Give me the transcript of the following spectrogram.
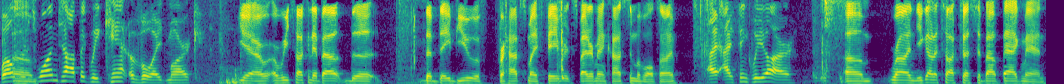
Well, there's one topic we can't avoid, Mark. Yeah, are, are we talking about the the debut of perhaps my favorite Spider-Man costume of all time? I, I think we are. Ron, you got to talk to us about Bagman.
